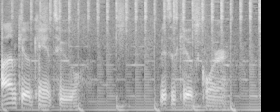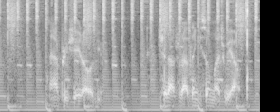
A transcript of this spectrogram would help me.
I'm Caleb Cantu. This is Caleb's Corner. I appreciate all of you. Shout out, shout out. Thank you so much. We out.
